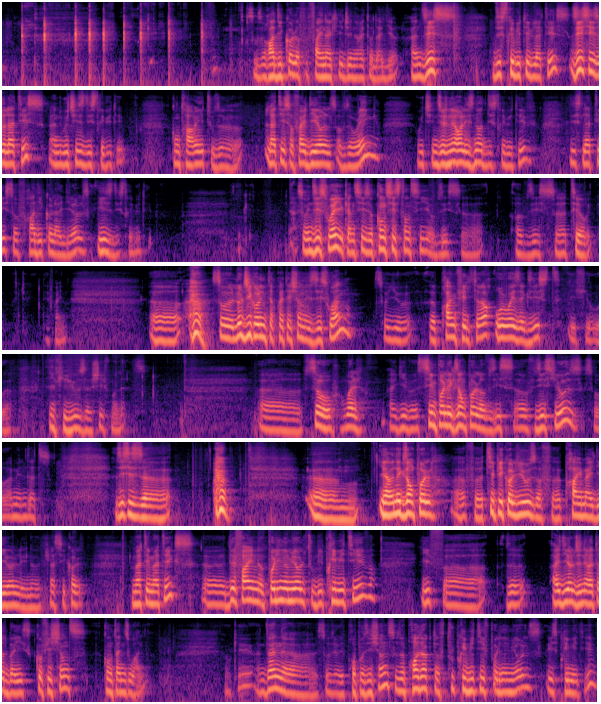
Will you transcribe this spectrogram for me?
So the radical of a finitely generated ideal. And this distributive lattice, this is a lattice and which is distributive, contrary to the lattice of ideals of the ring, which in general is not distributive, this lattice of radical ideals is distributive. Okay. So in this way, you can see the consistency of this, uh, of this uh, theory. Uh, so logical interpretation is this one. So you, a prime filter always exists if you, uh, if you use sheaf models. Uh, so, well, I give a simple example of this, of this use. So, I mean, that's, this is uh, um, yeah, an example of a typical use of prime ideal in classical mathematics. Uh, define a polynomial to be primitive if uh, the ideal generated by its coefficients contains one. Okay, and then uh, so the proposition. So the product of two primitive polynomials is primitive.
